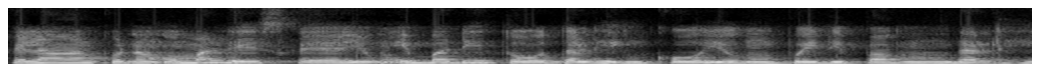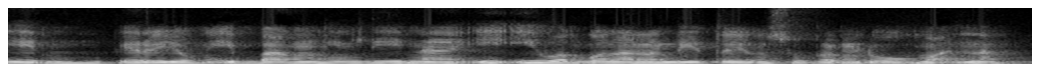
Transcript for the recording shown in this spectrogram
kailangan ko nang umalis kaya yung iba dito dalhin ko yung pwede pang dalhin pero yung ibang hindi na iiwan ko na lang dito yung sobrang luma na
